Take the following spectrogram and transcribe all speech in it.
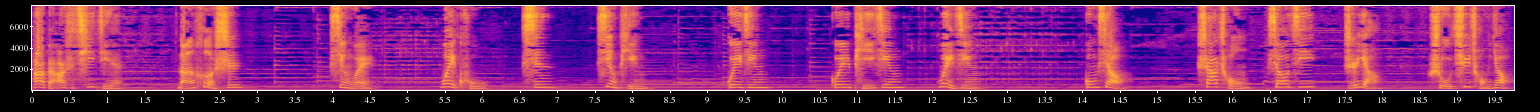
二百二十七节，南鹤诗，性味，味苦，辛，性平，归经，归脾经、胃经。功效，杀虫、消积、止痒，属驱虫药。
